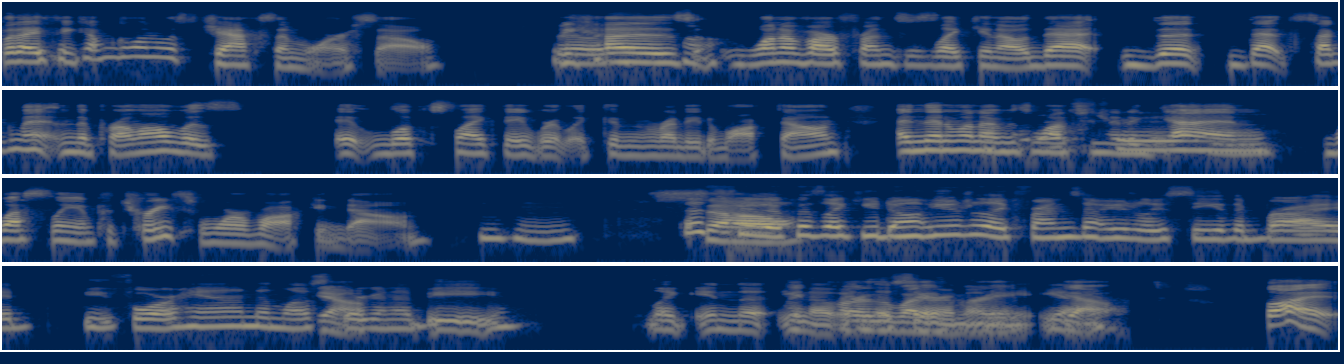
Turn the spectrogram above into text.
but I think I'm going with Jackson more so. Really? because Huh. one of our friends was like you know that the that segment in the promo was it looked like they were like getting ready to walk down and then when i Oh, was that's watching it again wesley and patrice were walking down hmm That's so true because like you don't usually like friends don't usually see the bride beforehand unless Yeah. they're gonna be like in the you like, know in of the, ceremony. party. Yeah. but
